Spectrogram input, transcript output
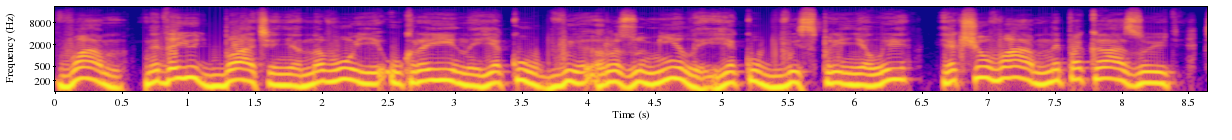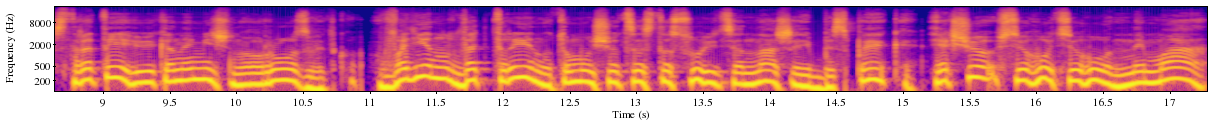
вам не дають бачення нової України, яку б ви розуміли, яку б ви сприйняли, якщо вам не показують стратегію економічного розвитку, воєнну доктрину, тому що це стосується нашої безпеки, якщо всього цього нема,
